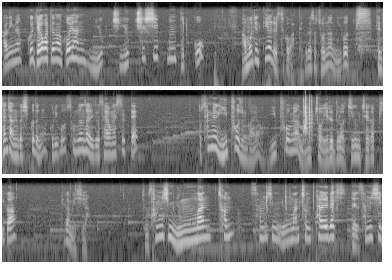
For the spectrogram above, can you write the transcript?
아니면 거의 제가 봤을 때는 거의 한 6, 6 70은 붙고 나머지는 띄어져 있을 것 같아. 그래서 저는 이거 괜찮지 않을까 싶거든요. 그리고 성전사 일기를 사용했을 때 또 생명이 2% 증가해요. 2%면 많죠. 예를 들어 지금 제가 피가 피가 몇이야? 지금 36만 1000 36만 1800 예, 30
